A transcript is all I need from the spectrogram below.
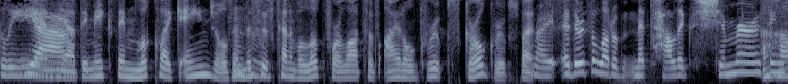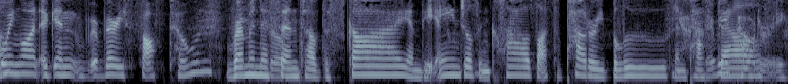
spangly. Yeah. Mm-hmm. yeah, they make them look like angels. And this is kind of a look for lots of idol groups, girl groups. But Right. There's a lot of metallic shimmer thing Uh-huh. going on. Again, very soft tones. reminiscent of the sky and the angels and clouds, lots of powdery blues and very pastels. powdery.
